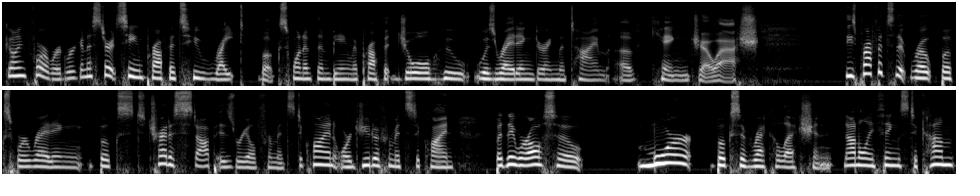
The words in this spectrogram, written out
Going forward, we're going to start seeing prophets who write books, one of them being the prophet Joel, who was writing during the time of King Joash. These prophets that wrote books were writing books to try to stop Israel from its decline or Judah from its decline, but they were also more books of recollection, not only things to come,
